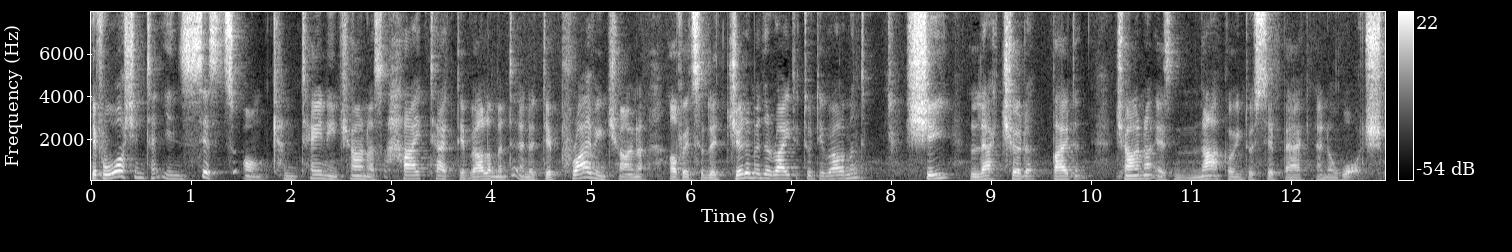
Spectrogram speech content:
If Washington insists on containing China's high-tech development and depriving China of its legitimate right to development, Xi lectured Biden. China is not going to sit back and watch.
